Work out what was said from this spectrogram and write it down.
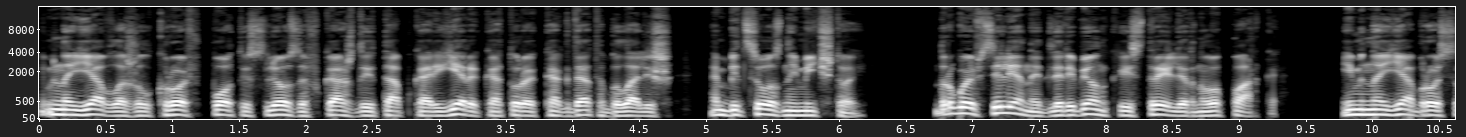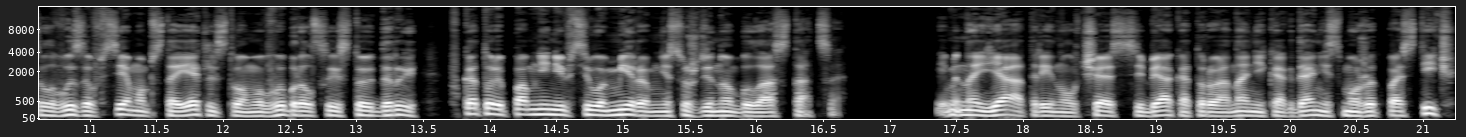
Именно я вложил кровь, пот и слезы в каждый этап карьеры, которая когда-то была лишь амбициозной мечтой. Другой вселенной для ребенка из трейлерного парка. Именно я бросил вызов всем обстоятельствам и выбрался из той дыры, в которой, по мнению всего мира, мне суждено было остаться. Именно я отринул часть себя, которую она никогда не сможет постичь,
